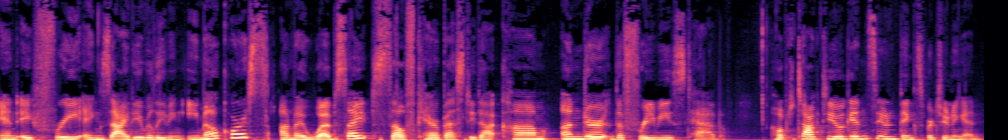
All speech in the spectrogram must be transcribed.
and a free anxiety relieving email course on my website, selfcarebestie.com, under the freebies tab. Hope to talk to you again soon. Thanks for tuning in.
